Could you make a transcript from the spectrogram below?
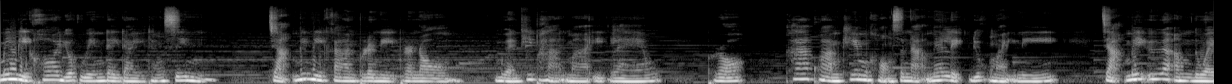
ไม่มีข้อยกเว้นใด ๆ ทั้งสิ้น จะไม่มีการประนีประนอมเหมือนที่ผ่านมาอีกแล้ว เพราะค่าความเข้มของสนามแม่เหล็กยุคใหม่นี้ จะไม่เอื้ออำนวย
